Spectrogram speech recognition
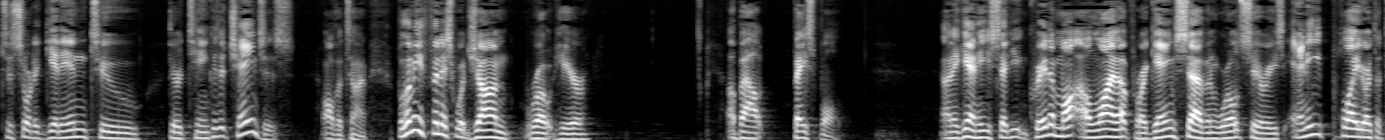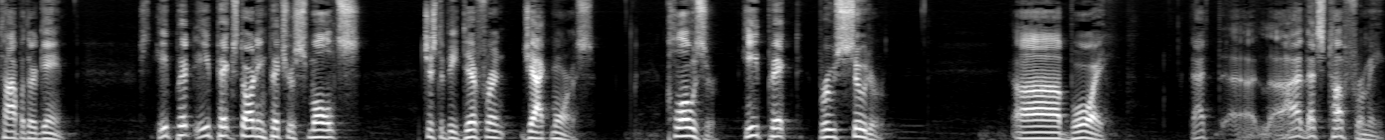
to sort of get into their team because it changes all the time. But let me finish what John wrote here about baseball. And again, he said you can create a, mo- a lineup for a Game Seven World Series. Any player at the top of their game. He put he picked starting pitcher Smoltz, just to be different. Jack Morris, closer. He picked Bruce Sutter. Uh, boy, that uh, that's tough for me.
